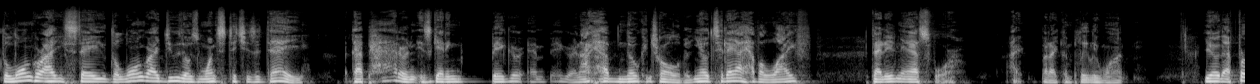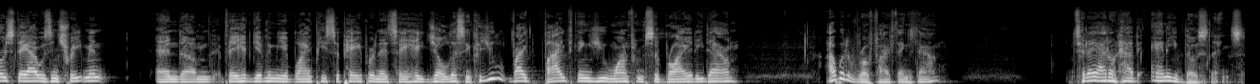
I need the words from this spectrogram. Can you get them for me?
The longer I stay, the longer I do those one stitches a day, that pattern is getting bigger and bigger. And I have no control of it. You know, today I have a life that I didn't ask for, I, but I completely want. You know, that first day I was in treatment, and um, if they had given me a blank piece of paper and they'd say, "Hey, Joe, listen, could you write five things you want from sobriety down?" I would have wrote five things down. Today, I don't have any of those things.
